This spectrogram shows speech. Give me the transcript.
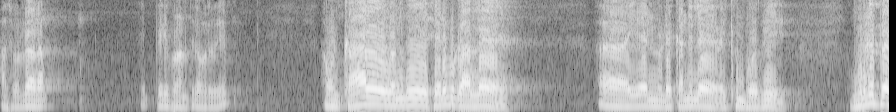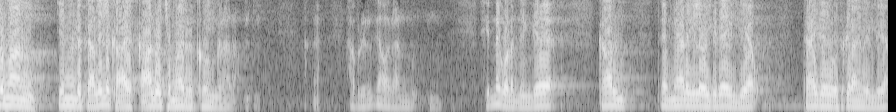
அவர் சொல்கிறாராம் பெரிய புராணத்தில் வருது. அவன் கால் வந்து செருப்பு காலில் என்னுடைய கண்ணில் வைக்கும்போது முருகப்பெருமான் என்னுடைய தலையில் கா கால் வச்ச மாதிரி இருக்குங்கிறாராம். அப்படி இருக்கு அவர் அன்பு. சின்ன குழந்தைங்க கால் மேலைகளை வைக்கிறதா இல்லையா? தாய்கள் ஒத்துக்கிறாங்களா இல்லையா?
